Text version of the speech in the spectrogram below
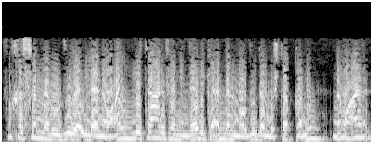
فقسمنا الوجود إلى نوعين لتعرف من ذلك أن الموجود المشتق منه نوعان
